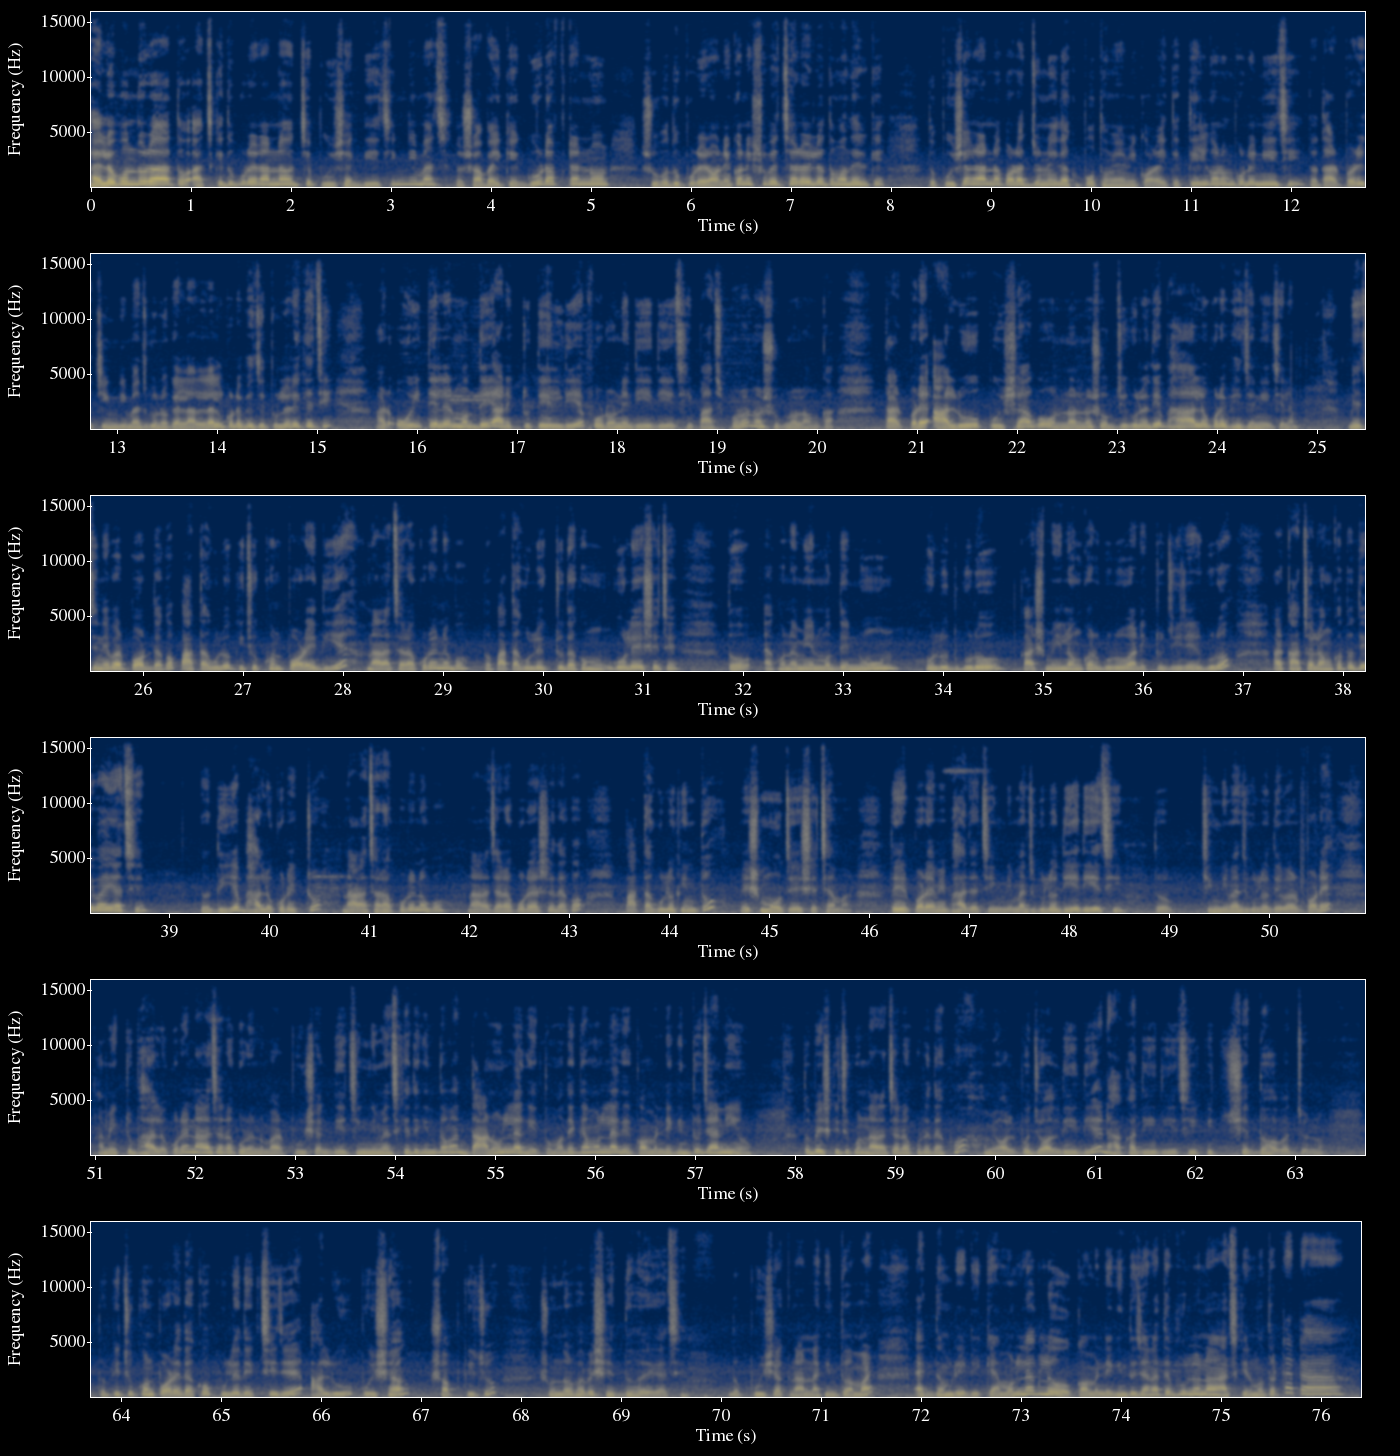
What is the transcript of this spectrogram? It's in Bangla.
হ্যালো বন্ধুরা, তো আজকে দুপুরে রান্না হচ্ছে পুঁই শাক দিয়ে চিংড়ি মাছ। তো সবাইকে গুড আফটারনুন, শুভ দুপুরের অনেক অনেক শুভেচ্ছা রইল তোমাদেরকে। তো পুঁই শাক রান্না করার জন্যই দেখো প্রথমে আমি কড়াইতে তেল গরম করে নিয়েছি, তো তারপরে চিংড়ি মাছগুলোকে লাল লাল করে ভেজে তুলে রেখেছি। আর ওই তেলের মধ্যেই আরেকটু তেল দিয়ে ফোড়নে দিয়ে দিয়েছি পাঁচ ফোড়ন ও শুকনো লঙ্কা। তারপরে আলু, পুঁই শাক ও অন্যান্য সবজিগুলো দিয়ে ভালো করে ভেজে নিয়েছিলাম। ভেজে নেবার পর দেখো পাতাগুলো কিছুক্ষণ পরে দিয়ে নাড়াচাড়া করে নেব। তো পাতাগুলো একটু দেখো গলে এসেছে। তো এখন আমি এর মধ্যে নুন, হলুদ গুঁড়ো, কাশ্মীরি লঙ্কার গুঁড়ো আর একটু জিরের গুঁড়ো আর কাঁচা লঙ্কা তো দেওয়াই আছে। তো দিয়ে ভালো করে একটু নাড়াচাড়া করে নেব। নাড়াচাড়া করে আসলে দেখো পাতাগুলো কিন্তু বেশ মজে এসেছে আমার। তো এরপরে আমি ভাজা চিংড়ি মাছগুলো দিয়ে দিয়েছি। তো চিংড়ি মাছগুলো দেওয়ার পরে আমি একটু ভালো করে নাড়াচাড়া করে নেব। আর পুঁই শাক দিয়ে চিংড়ি মাছ খেতে কিন্তু আমার দারুণ লাগে। তোমাদের কেমন লাগে? কমেন্টে কিন্তু জানিও। তো বেশ কিছুক্ষণ নাড়াচাড়া করে দেখো, আমি অল্প জল দিয়ে দিয়ে ঢাকা দিয়ে দিয়েছি কিছু সেদ্ধ হবার জন্য। তো কিছুক্ষণ পরে দেখো, খুলে দেখছি যে আলু, পুঁই শাক সব কিছু সুন্দরভাবে সেদ্ধ হয়ে গেছে। তো পুঁই শাক রান্না কিন্তু আমার একদম রেডি কেমন লাগল? কমেন্টে কিন্তু জানাতে ভুলো না। আজকের মতো টাটা!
